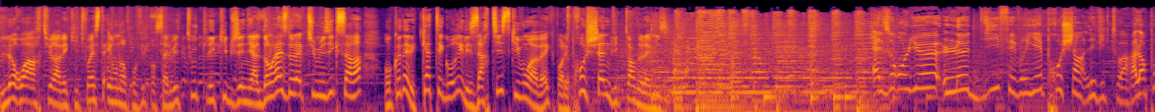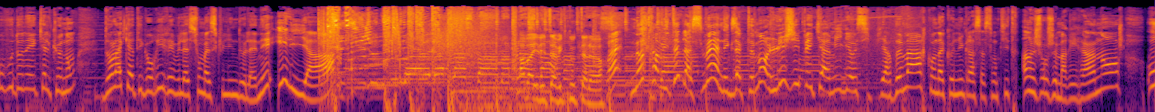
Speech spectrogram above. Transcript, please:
Le roi Arthur avec It West et on en profite pour saluer toute l'équipe géniale. Dans le reste de l'actu musique, Sarah, on connaît les catégories et les artistes qui vont avec pour les prochaines victoires de la musique. Elles auront lieu le 10 février prochain, les victoires. Alors pour vous donner quelques noms, dans la catégorie révélation masculine de l'année, il y a... Ah bah il était avec nous tout à l'heure. Ouais, notre invité de la semaine, exactement, l'UJPK. Mais il y a aussi Pierre Demarque, qu'on a connu grâce à son titre Un jour je marierai un ange. On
